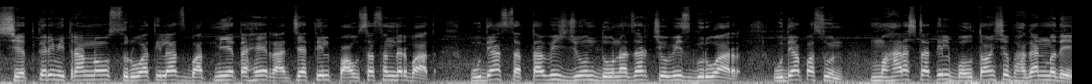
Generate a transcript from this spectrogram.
शेतकरी मित्रांनो सुरुवातीलाच बातमी येत आहे राज्यातील पावसासंदर्भात. उद्या सत्तावीस जून दोन हजार चोवीस गुरुवार. उद्यापासून महाराष्ट्रातील बहुतांश भागांमध्ये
